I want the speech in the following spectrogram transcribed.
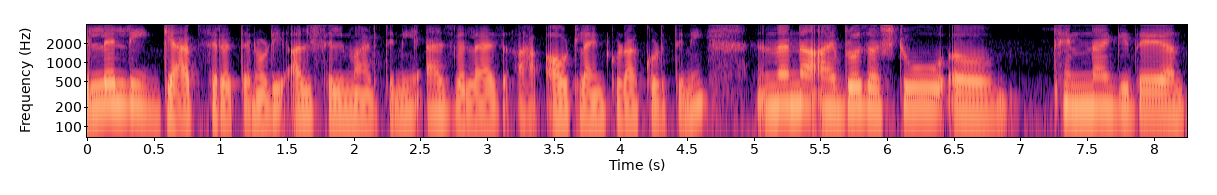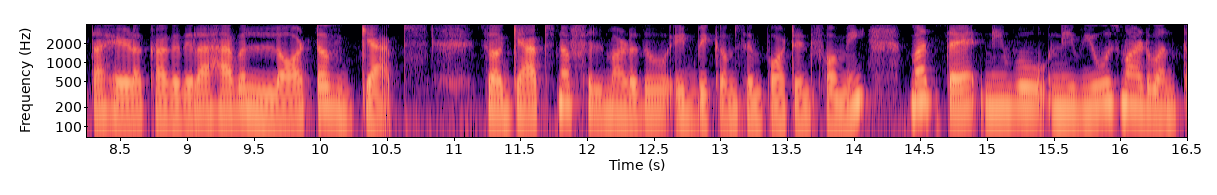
ಎಲ್ಲೆಲ್ಲಿ ಗ್ಯಾಪ್ಸ್ ಇರುತ್ತೆ ನೋಡಿ, ಅಲ್ಲಿ ಫಿಲ್ ಮಾಡ್ತೀನಿ ಆ್ಯಸ್ ವೆಲ್ ಆ್ಯಸ್ ಔಟ್ಲೈನ್ ಕೂಡ ಕೊಡ್ತೀನಿ. ನನ್ನ ಐಬ್ರೋಸ್ ಅಷ್ಟು ಥಿನ್ನಾಗಿದೆ ಅಂತ ಹೇಳೋಕ್ಕಾಗೋದಿಲ್ಲ. I have a lot of gaps so ಆ ಗ್ಯಾಪ್ಸ್ನ ಫಿಲ್ ಮಾಡೋದು it becomes important for me ಮತ್ತು, ನೀವು ನೀವು ಯೂಸ್ ಮಾಡುವಂಥ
